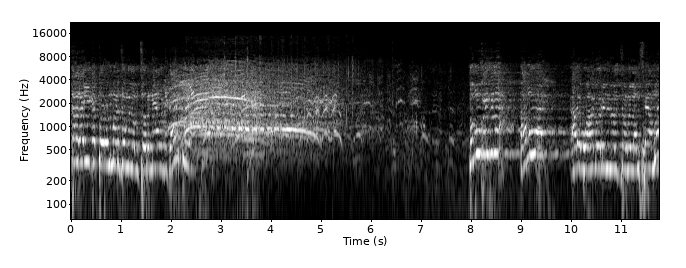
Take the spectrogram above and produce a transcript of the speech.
तारा ही का तोरण मार जमल? चोरणे नाही आवडली काय तू? तमू काय दिला अमू अरे वाघ ओरिजिनल जमलम से अमू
